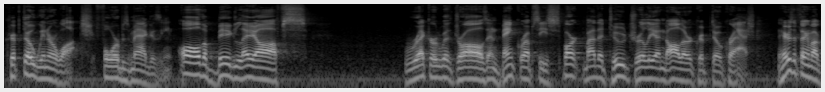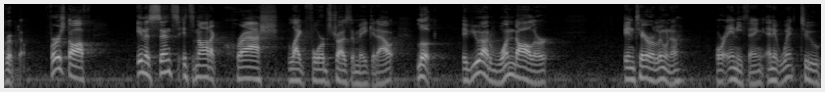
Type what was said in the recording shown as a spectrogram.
Crypto Winter Watch, Forbes magazine, all the big layoffs, record withdrawals, and bankruptcies sparked by the $2 trillion crypto crash. Now, here's the thing about crypto. First off, in a sense, it's not a crash like Forbes tries to make it out. Look, if you had $1 in Terra Luna or anything, and it went to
